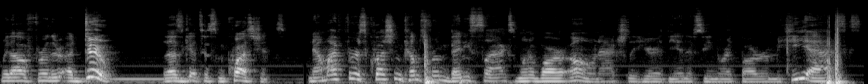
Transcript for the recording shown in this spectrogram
without further ado, let's get to some questions. Now, my first question comes from Benny Slacks, one of our own, actually, here at the NFC North Barroom. He asks,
